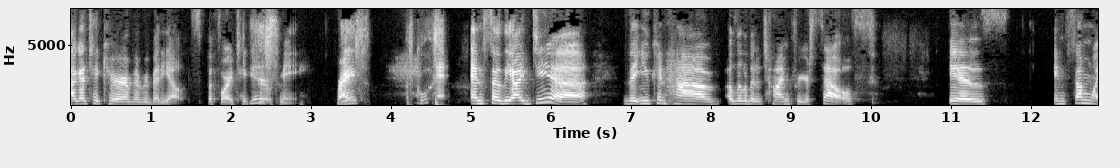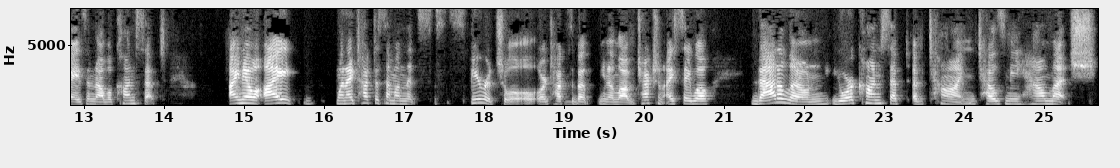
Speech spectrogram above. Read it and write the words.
I got to take care of everybody else before I take yes. care of me, right? Yes, of course and so the idea that you can have a little bit of time for yourself is in some ways a novel concept i know i when i talk to someone that's spiritual or talks mm. about you know law of attraction i say well that alone your concept of time tells me how much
